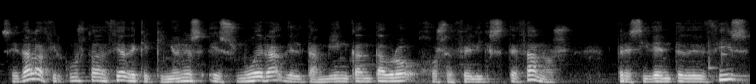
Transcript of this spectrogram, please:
Se da la circunstancia de que Quiñones es nuera del también cántabro José Félix Tezanos, presidente del CIS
